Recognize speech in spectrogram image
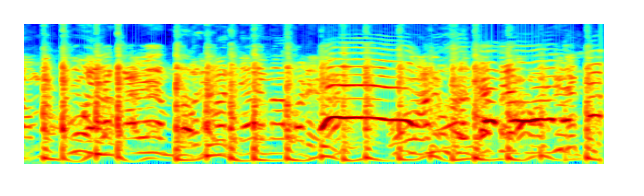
અમે કોઈ એક એમ ના પરિવાર ક્યાં ના પડે. હું માનું છું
